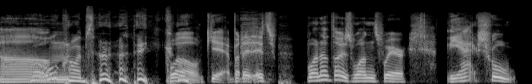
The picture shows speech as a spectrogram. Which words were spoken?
well, all Um, crimes are illegal. well, yeah, but it, it's one of those ones where the actual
